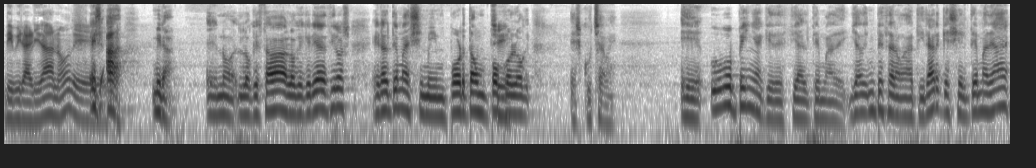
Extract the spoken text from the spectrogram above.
de viralidad, ¿no? De, Es, ah, mira, eh, no, lo que estaba, lo que quería deciros era el tema de si me importa un poco Sí. lo que. Escúchame. Eh, hubo peña que decía el tema de. Ya empezaron a tirar que si el tema de. Ah,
